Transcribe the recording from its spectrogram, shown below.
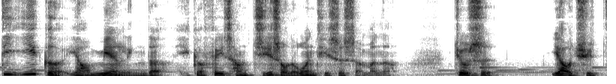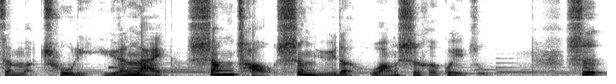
第一个要面临的一个非常棘手的问题是什么呢？就是要去怎么处理原来商朝剩余的王室和贵族，是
